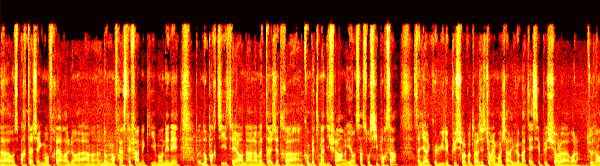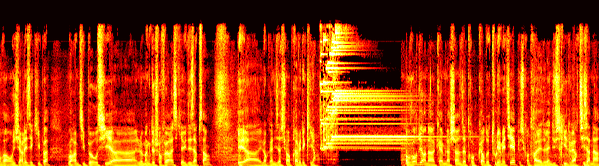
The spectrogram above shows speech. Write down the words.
Euh, on se partage avec mon frère, donc mon frère Stéphane qui est mon aîné, nos parties. C'est-à-dire on a l'avantage d'être complètement différents et on s'associe pour ça. C'est-à-dire que lui il est plus sur le compteur de gestion et moi j'arrive le matin, c'est plus sur le voilà. On, va, on gère les équipes, voir un petit peu aussi euh, le manque de chauffeurs, est-ce qu'il y a eu des absents et, euh, l'organisation après avec les clients. Aujourd'hui, on a quand même la chance d'être au cœur de tous les métiers, puisqu'on travaille de l'industrie, de l'artisanat,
